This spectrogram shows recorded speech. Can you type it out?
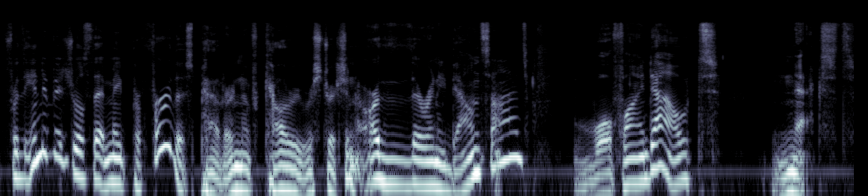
for the individuals that may prefer this pattern of calorie restriction, are there any downsides? We'll find out next.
